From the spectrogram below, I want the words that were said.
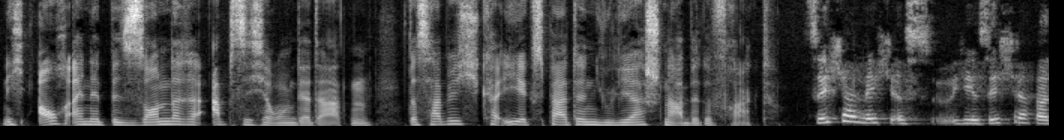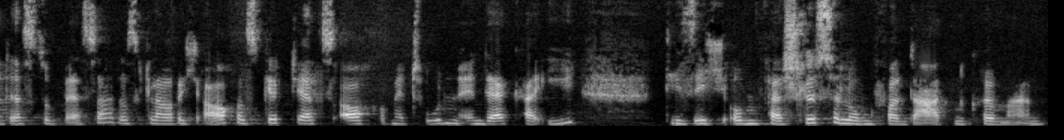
nicht auch eine besondere Absicherung der Daten? Das habe ich KI-Expertin Julia Schnabel gefragt. Sicherlich ist je sicherer, desto besser. Das glaube ich auch. Es gibt jetzt auch Methoden in der KI, die sich um Verschlüsselung von Daten kümmern.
